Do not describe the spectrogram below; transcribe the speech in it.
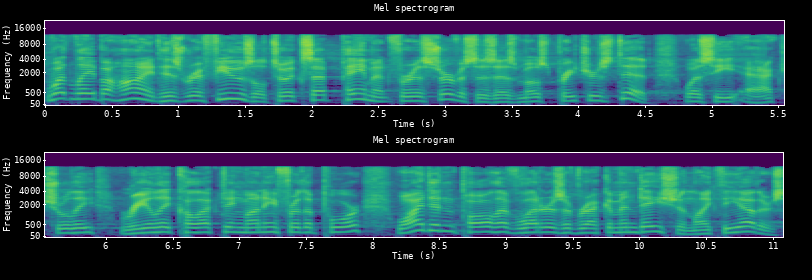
what lay behind his refusal to accept payment for his services, as most preachers did? Was he actually, really collecting money for the poor? Why didn't Paul have letters of recommendation like the others?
